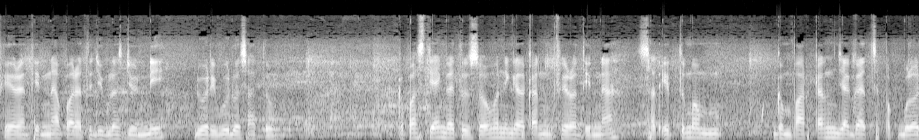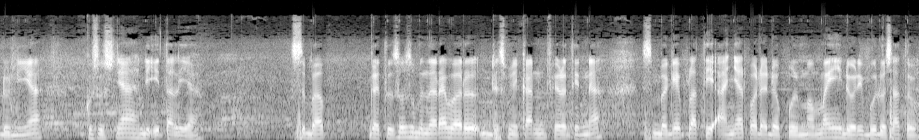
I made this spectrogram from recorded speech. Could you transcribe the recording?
Fiorentina pada 17 Juni 2021. Kepastian Gattuso meninggalkan Fiorentina saat itu menggemparkan jagat sepak bola dunia, khususnya di Italia. Sebab Gattuso sebenarnya baru diresmikan Fiorentina sebagai pelatih anyar pada 25 Mei 2021.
